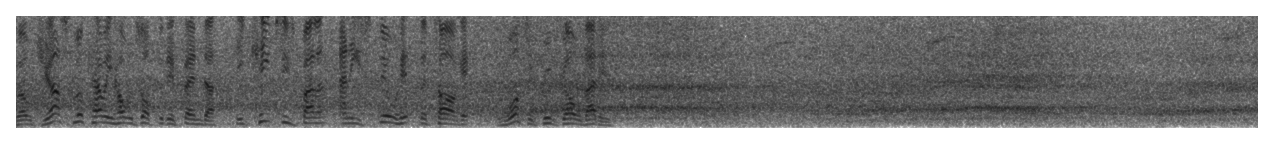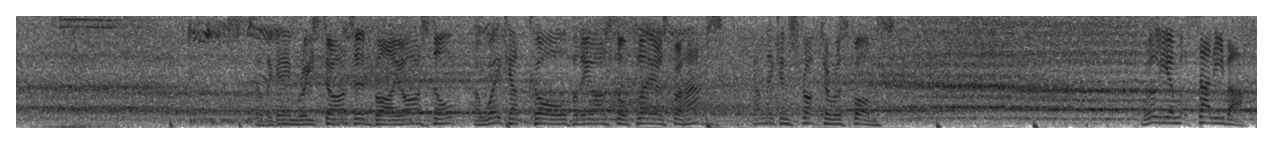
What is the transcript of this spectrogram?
Well, just look how he holds off the defender. He keeps his balance and he still hits the target. What a good goal that is. So the game restarted by Arsenal. A wake-up call for the Arsenal players, perhaps. Can they construct a response? William Saliba.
